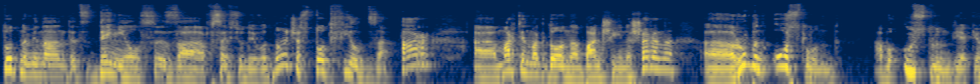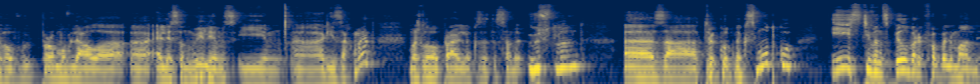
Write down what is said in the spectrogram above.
тут номінанти це Деніелс за все всюди водночас, Тодд Філд за Тар, е, Мартін Макдона, Банші Інішерина, е, Рубен Остлунд або Устлунд, як його промовляла е, Елісон Вільямс і е, Різ Ахмед, можливо, правильно казати саме Устлунд е, за трикутник смутку, і Стівен Спілберг Фабельмани.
